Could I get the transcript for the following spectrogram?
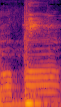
Bye-bye.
